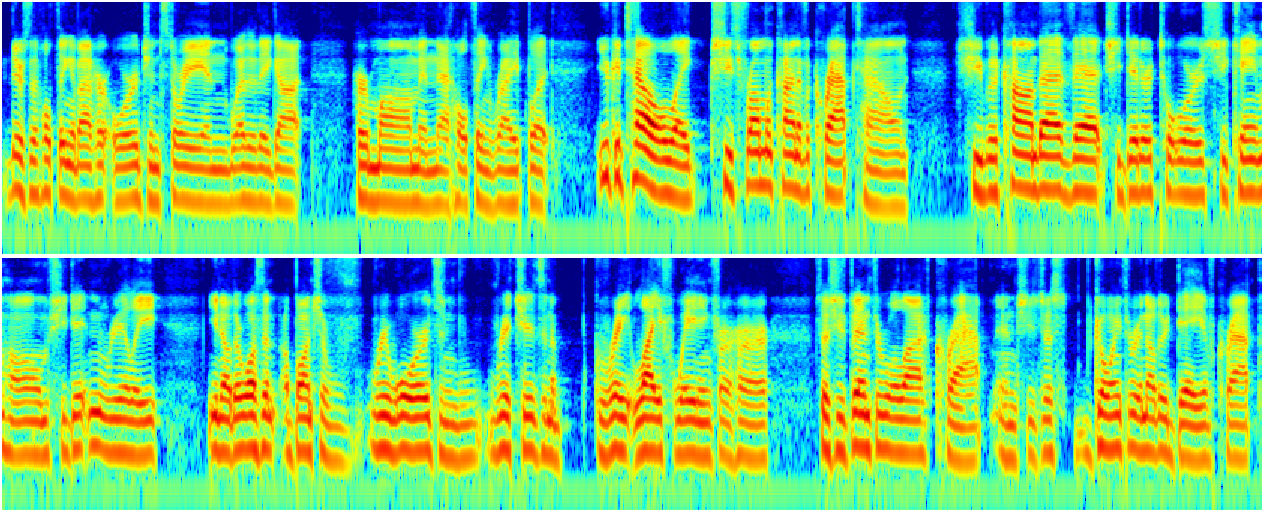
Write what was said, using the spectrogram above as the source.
There's the whole thing about her origin story and whether they got her mom and that whole thing right, but you could tell like she's from a kind of a crap town. She was a combat vet. She did her tours. She came home. She didn't really, you know, there wasn't a bunch of rewards and riches and a great life waiting for her so she's been through a lot of crap and she's just going through another day of crap.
